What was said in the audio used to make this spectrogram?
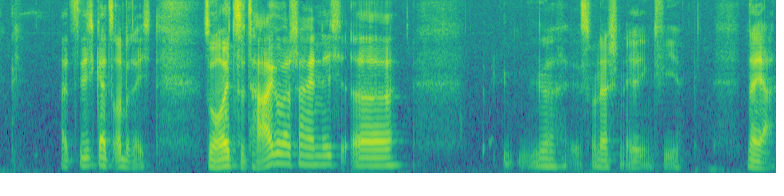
Hat sie nicht ganz unrecht. So heutzutage wahrscheinlich äh, ist man da schnell irgendwie. Naja.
